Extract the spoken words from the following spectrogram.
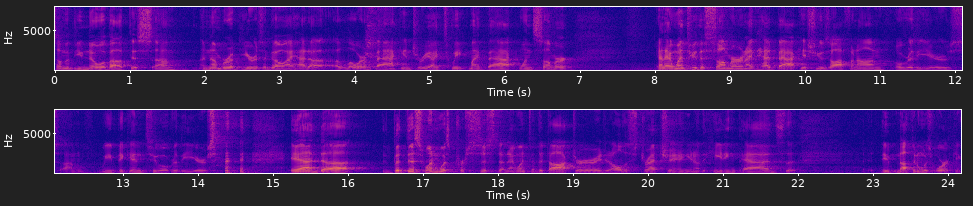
Some of you know about this. Um, a number of years ago, I had a, a lower back injury. I tweaked my back one summer. And I went through the summer, and I've had back issues off and on over the years. Um, we begin to over the years. and, uh, but this one was persistent. I went to the doctor, I did all the stretching, you know, the heating pads, the, it, nothing was working.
